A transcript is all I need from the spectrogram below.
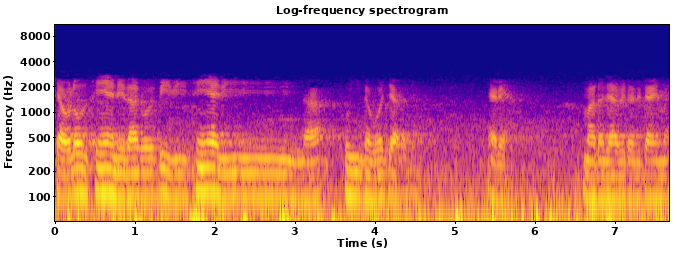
ကြောက်လုံးဆင်းရဲနေတာကိုသိပြီးဆင်းရဲပြီဒါဘုန်းကြီးသဘောကျတယ် အဲ့ဒီမှာတော့ကြပြီဒီတိုင်းပဲ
